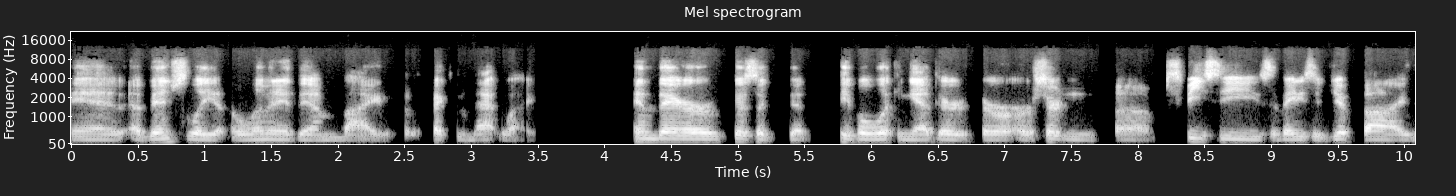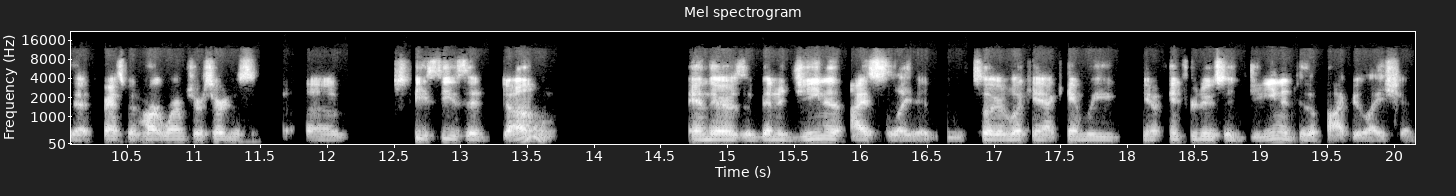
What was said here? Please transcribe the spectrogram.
and eventually eliminate them by affecting them that way. And there, because people looking at there, there are certain uh, species of Aedes aegypti that transmit heartworms. Are certain uh, species that don't. And there's been a gene isolated. And So they're looking at can we, you know, introduce a gene into the population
